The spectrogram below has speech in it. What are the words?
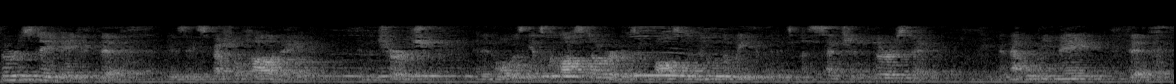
Thursday, May 5th, is a special holiday in the church, and it always gets glossed over because it falls in the middle of the week, but it's Ascension Thursday, and that will be May 5th.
